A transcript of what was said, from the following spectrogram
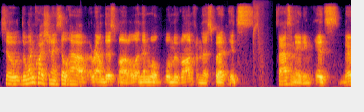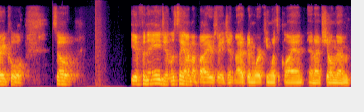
So the one question i still have around this model and then we'll we'll move on from this but it's fascinating. It's very cool. So if an agent let's say i'm a buyer's agent and i've been working with a client and i've shown them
